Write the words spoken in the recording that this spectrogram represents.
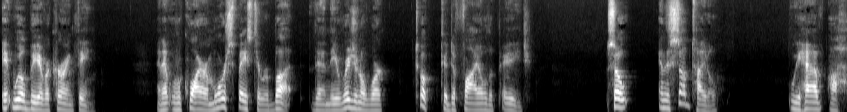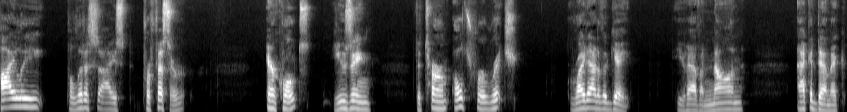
It will be a recurring theme, and it will require more space to rebut than the original work took to defile the page. So, in the subtitle, we have a highly politicized professor, air quotes, using the term ultra rich right out of the gate. You have a non academic,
